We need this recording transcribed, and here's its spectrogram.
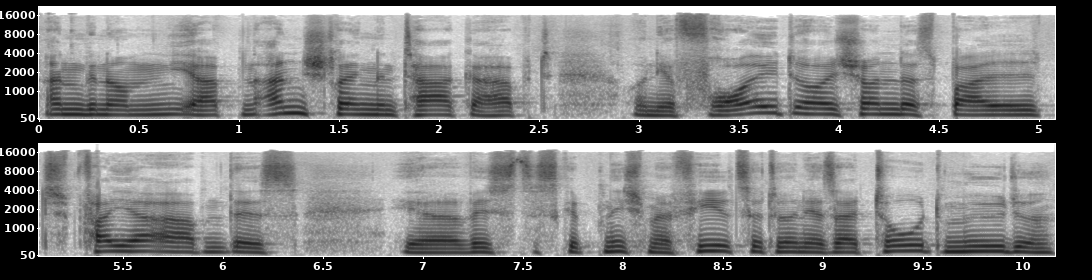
Angenommen, ihr habt einen anstrengenden Tag gehabt und ihr freut euch schon, dass bald Feierabend ist. Ihr wisst, es gibt nicht mehr viel zu tun, ihr seid todmüde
